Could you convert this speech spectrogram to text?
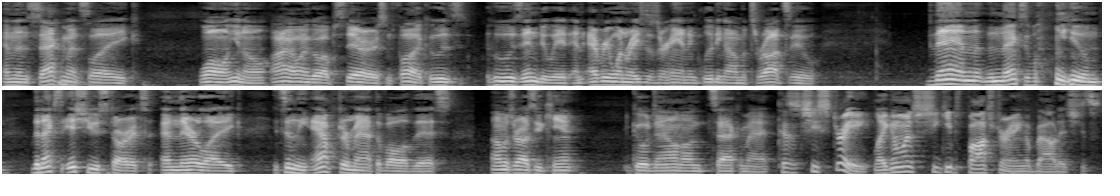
and then Sakhmet's like, "Well, you know, I want to go upstairs and fuck who's who's into it," and everyone raises their hand, including Amaterasu. Then the next volume, the next issue starts, and they're like, it's in the aftermath of all of this. Amaterasu can't go down on Sakhmet because she's straight. Like, much she keeps posturing about it, she's.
